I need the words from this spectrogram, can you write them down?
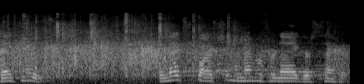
Thank you. The next question, the member for Niagara Centre.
